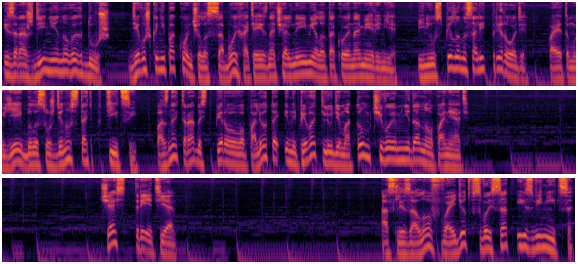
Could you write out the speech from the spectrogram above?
и зарождение новых душ. Девушка не покончила с собой, хотя изначально имела такое намерение, и не успела насолить природе, поэтому ей было суждено стать птицей – познать радость первого полета и напевать людям о том, чего им не дано понять. Часть третья. А Слезолов войдет в свой сад и извинится.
